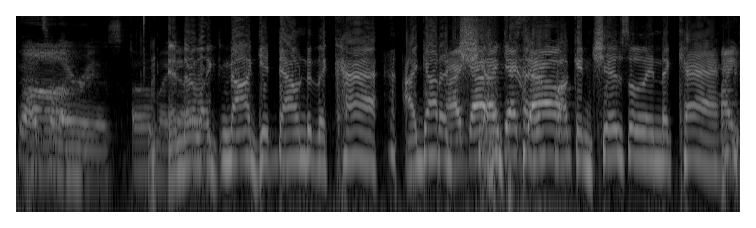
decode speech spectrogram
that's Um, hilarious. Oh my god! And they're like, "Nah, get down to the car. I got a I ch- gotta get down." fucking chisel in the car." my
